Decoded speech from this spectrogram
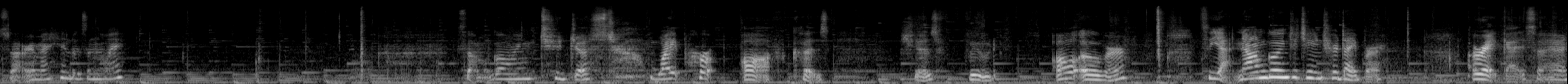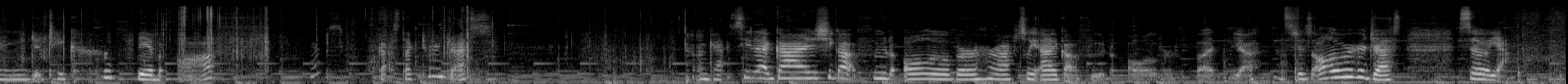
Sorry, my hand was in the way. So I'm going to just wipe her off because she has food all over. So yeah, now I'm going to change her diaper. All right, guys, so I need to take her bib off. Oops, got stuck to her dress. Okay, see that, guys? She got food all over her. Actually, I got food all over, but yeah, it's just all over her dress. So yeah,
